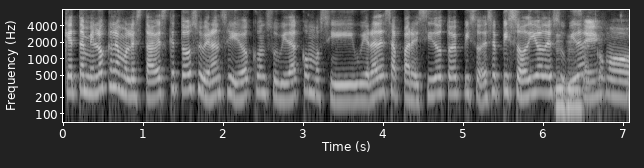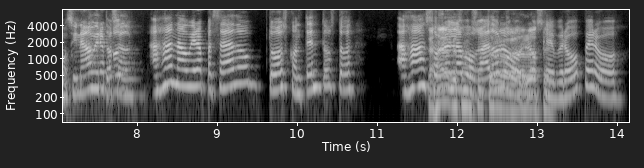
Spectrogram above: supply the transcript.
Que también lo que le molestaba es que todos hubieran seguido con su vida como si hubiera desaparecido todo episodio, ese episodio de su vida, Sí, como, si nada hubiera todo- pasado. ajá, nada hubiera pasado, todos contentos, todos, ajá, solo el abogado lo, abogado lo quebró, pero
